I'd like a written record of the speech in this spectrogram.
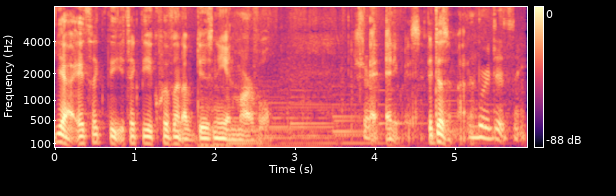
Yeah, it's like the it's like the equivalent of Disney and Marvel. Sure. A- anyways, it doesn't matter. We're Disney.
